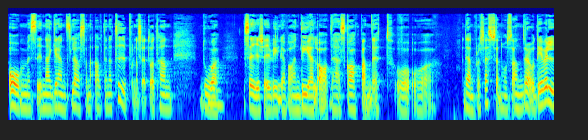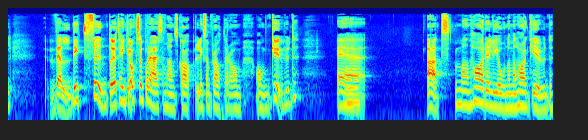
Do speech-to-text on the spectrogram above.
om sina gränslösa alternativ på något sätt och att han då mm. säger sig vilja vara en del av det här skapandet och, och den processen hos andra. Och det är väl väldigt fint. Och jag tänker också på det här som han ska, liksom pratar om, om Gud. Eh, mm. Att man har religion och man har Gud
